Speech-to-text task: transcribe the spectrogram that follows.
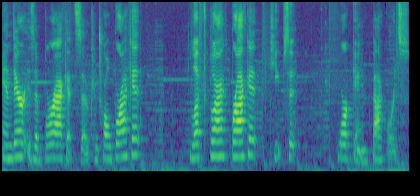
and there is a bracket. So control bracket, left bracket keeps it working backwards.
